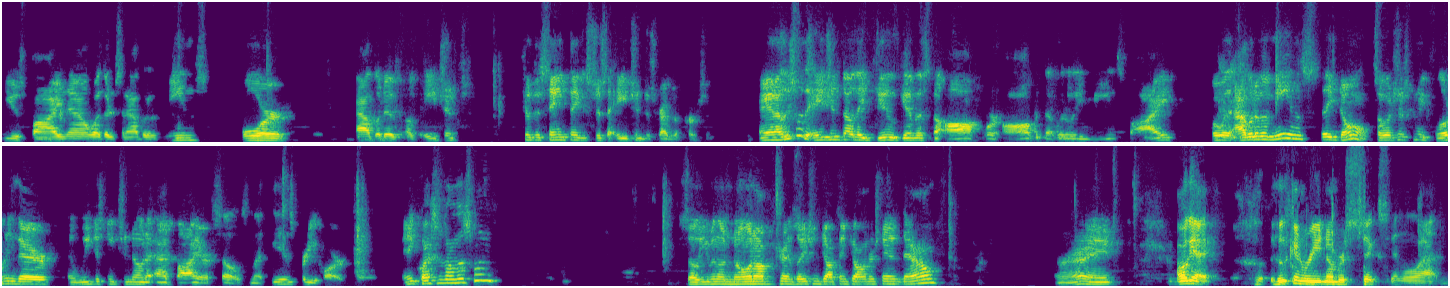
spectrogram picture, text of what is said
use by now, whether it's an ablative means or ablative of agent. So the same thing, it's just an agent describes a person. And at least with agent, though, they do give us the off or off that literally means by. But with ablative of means, they don't. So it's just going to be floating there, and we just need to know to add by ourselves. And that is pretty hard. Any questions on this one? So even though no one off translation, y'all think y'all understand it now? All right. Okay. Who can read number six in Latin?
